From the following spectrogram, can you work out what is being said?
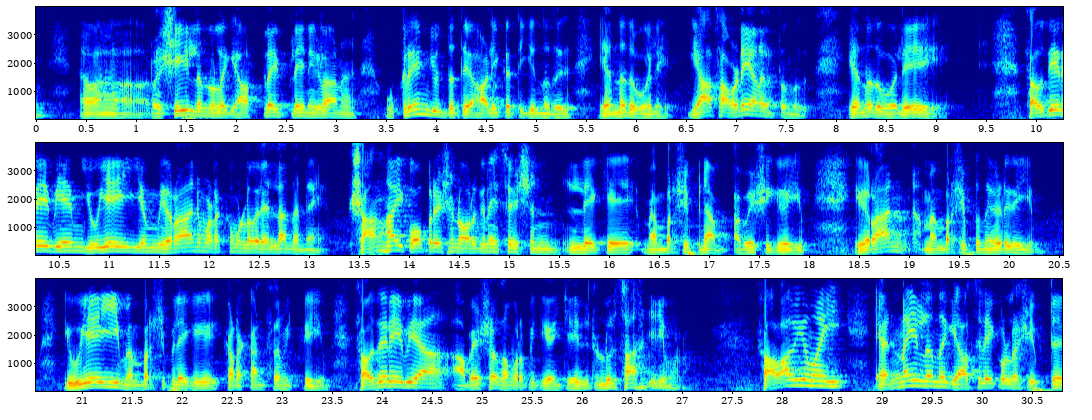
റഷ്യയിൽ നിന്നുള്ള ഗ്യാസ് പൈപ്പ് ലൈനുകളാണ് ഉക്രൈൻ യുദ്ധത്തെ ആളിക്കത്തിക്കുന്നത് എന്നതുപോലെ ഗ്യാസ് അവിടെയാണ് കത്തുന്നത് എന്നതുപോലെ സൗദി അറേബ്യയും യു എ ഇയും ഇറാനും അടക്കമുള്ളവരെല്ലാം തന്നെ ഷാങ്ഹായ് കോപ്പറേഷൻ ഓർഗനൈസേഷനിലേക്ക് മെമ്പർഷിപ്പിന് അപ്- അപേക്ഷിക്കുകയും ഇറാൻ മെമ്പർഷിപ്പ് നേടുകയും യു എ ഇ മെമ്പർഷിപ്പിലേക്ക് കടക്കാൻ ശ്രമിക്കുകയും സൗദി അറേബ്യ അപേക്ഷ സമർപ്പിക്കുകയും ചെയ്തിട്ടുള്ളൊരു സാഹചര്യമാണ്. സ്വാഭാവികമായി എണ്ണയിൽ നിന്ന് ഗ്യാസിലേക്കുള്ള ഷിഫ്റ്റ്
